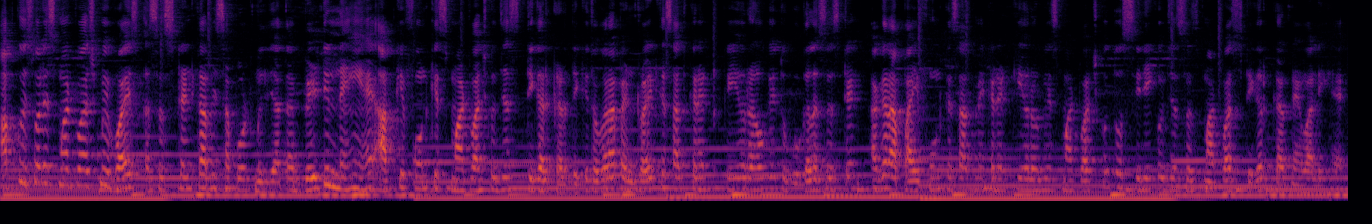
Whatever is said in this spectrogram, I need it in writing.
आपको इस वाले स्मार्ट वॉच में वॉइस असिस्टेंट का भी सपोर्ट मिल जाता है। बिल्ट इन नहीं है, आपके फ़ोन के स्मार्ट वॉच को जस्ट टिगर कर देगी। तो अगर आप एंड्रॉइड के साथ कनेक्ट किए रहोगे तो गूगल असिस्टेंट अगर आप आईफोन के साथ में कनेक्ट किए रहोगे स्मार्ट वॉच को तो सीरी को जस्ट स्मार्ट वॉच टिगर करने वाली है।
